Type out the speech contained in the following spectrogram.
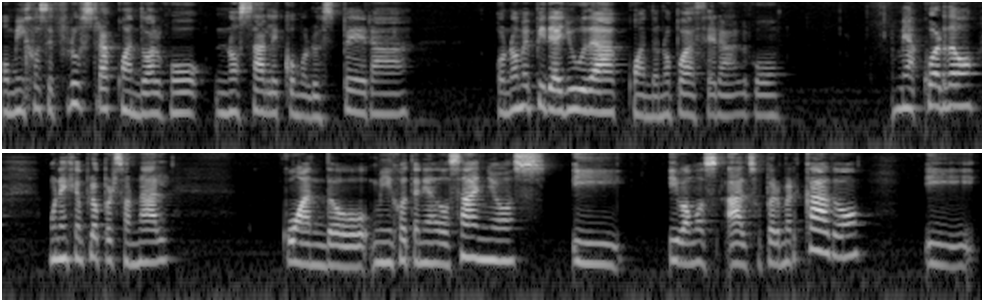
o mi hijo se frustra cuando algo no sale como lo espera o no me pide ayuda cuando no puede hacer algo. Me acuerdo un ejemplo personal cuando mi hijo tenía dos años y íbamos al supermercado y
